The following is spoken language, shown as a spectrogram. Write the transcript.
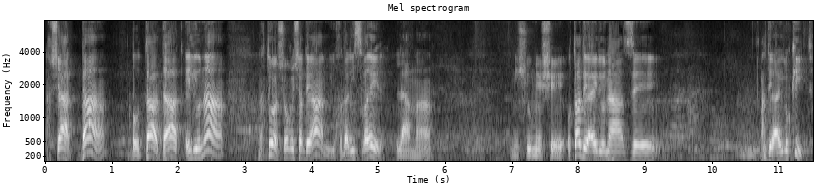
עכשיו, בה, באותה דעת עליונה, נטוע שורש הדעה מיוחדה לישראל. למה? משום שאותה דעה עליונה זה הדעה האלוקית,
